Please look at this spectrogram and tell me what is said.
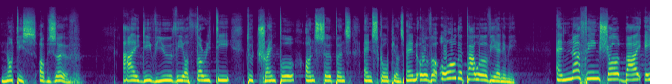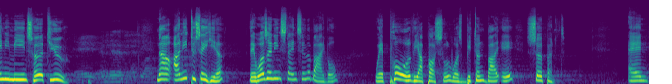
notice, observe. I give you the authority to trample on serpents and scorpions and over all the power of the enemy, and nothing shall by any means hurt you. Now, I need to say here, there was an instance in the Bible where Paul the apostle was bitten by a serpent. And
